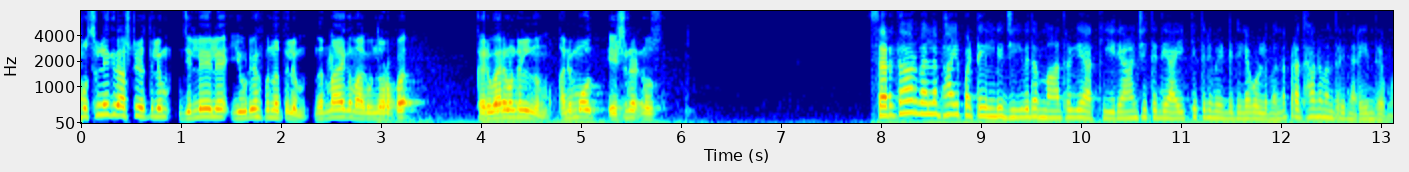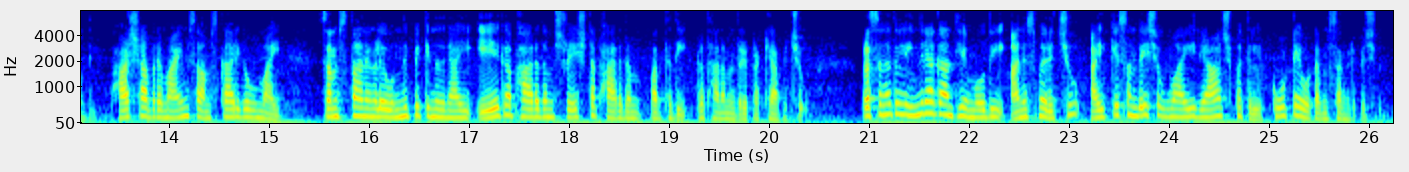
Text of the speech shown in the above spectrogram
മുസ്ലിം ലീഗ് രാഷ്ട്രീയത്തിലും ജില്ലയിലെ യു ഡി എഫ് ബന്ധത്തിലും നിർണായകമാകുമെന്ന് ഉറപ്പ്. കരുവാരകുണ്ടിൽ നിന്നും അനുമോദ് ഏഷ്യനെറ്റ് ന്യൂസ്. സർദാർ വല്ലഭായ് പട്ടേലിന്റെ ജീവിതം മാതൃകയാക്കി രാജ്യത്തിന്റെ ഐക്യത്തിനു വേണ്ടി നിലകൊള്ളുമെന്ന് പ്രധാനമന്ത്രി നരേന്ദ്രമോദി. ഭാഷാപരമായും സാംസ്കാരികവുമായി സംസ്ഥാനങ്ങളെ ഒന്നിപ്പിക്കുന്നതിനായി ഏക ഭാരതം ശ്രേഷ്ഠ ഭാരതം പദ്ധതി പ്രധാനമന്ത്രി പ്രഖ്യാപിച്ചു. പ്രസംഗത്തിൽ ഇന്ദിരാഗാന്ധിയെ മോദി അനുസ്മരിച്ചു. ഐക്യ സന്ദേശവുമായി രാജ്പഥിൽ കൂട്ടയോട്ടം സംഘടിപ്പിച്ചിരുന്നു.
